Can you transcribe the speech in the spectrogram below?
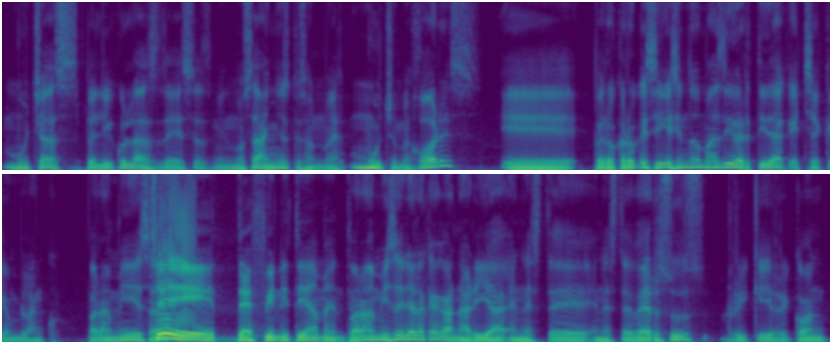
muchas películas de esos mismos años que son me- mucho mejores, eh, pero creo que sigue siendo más divertida que Cheque en Blanco. Para mí esa, Sí, definitivamente. para mí sería la que ganaría en este, en este versus. Ricky Ricón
